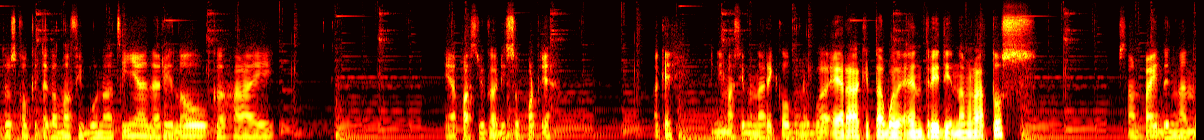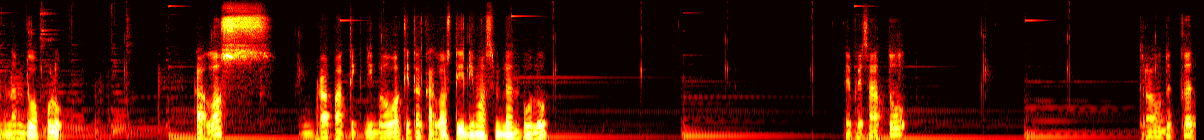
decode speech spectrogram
Terus kalau kita gambar Fibonacci-nya dari low ke high ya pas juga di support ya. Oke ini masih menarik kalau menurut gua. Era kita boleh entry di 600 sampai dengan 620 cut loss berapa tick di bawah kita cut loss di 590 TP1 terlalu dekat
